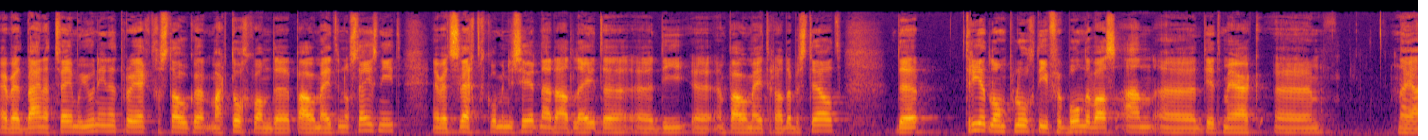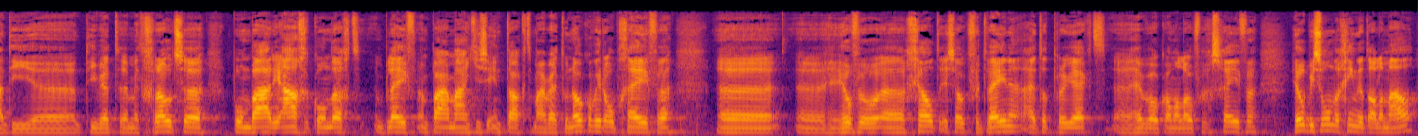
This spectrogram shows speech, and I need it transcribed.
Er werd bijna 2 miljoen in het project gestoken, maar toch kwam de powermeter nog steeds niet. Er werd slecht gecommuniceerd naar de atleten uh, die uh, een powermeter hadden besteld. De triathlonploeg die verbonden was aan uh, dit merk, nou ja, die, uh, die werd uh, met grootse bombardie aangekondigd. Bleef een paar maandjes intact, maar werd toen ook alweer opgegeven. Uh, heel veel geld is ook verdwenen uit dat project. hebben we ook allemaal over geschreven. Heel bijzonder ging dat allemaal.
